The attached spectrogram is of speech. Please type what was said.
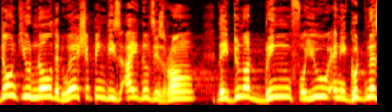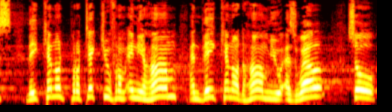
Don't you know that worshipping these idols is wrong? They do not bring for you any goodness. They cannot protect you from any harm and they cannot harm you as well. So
